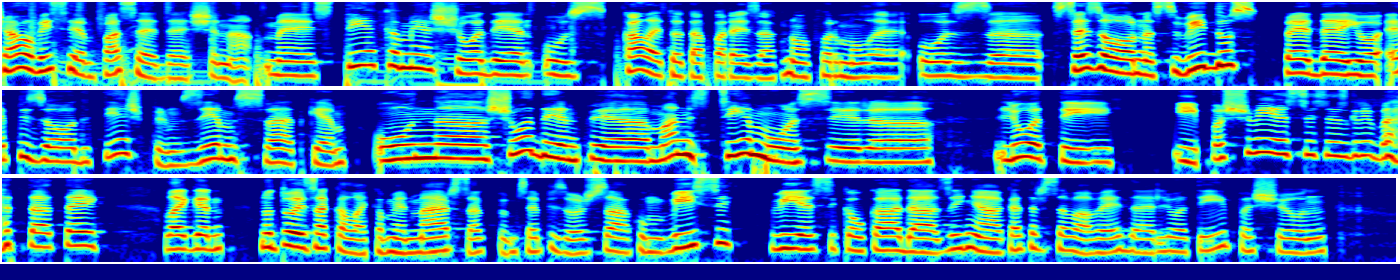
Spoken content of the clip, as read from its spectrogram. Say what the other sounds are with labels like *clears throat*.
Čau visiem pasēdēšanā. Mēs tiekamies šodien uz, kā lai to tā pareizāk noformulē, uz uh, sezonas vidus pēdējo epizodi tieši pirms Ziemassvētkiem. Un uh, šodien pie manis ciemos ir uh, ļoti īpašs viesis, es gribētu tā teikt. Lai gan, nu, to es atkal laikam vienmēr saku pirms epizodes sākuma, visi viesi kaut kādā ziņā, katrs savā veidā ir ļoti īpaši. Un,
